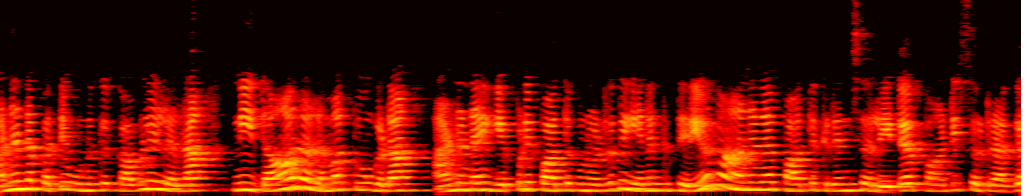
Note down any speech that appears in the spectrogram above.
அண்ணனை பத்தி உனக்கு கவலை இல்லைன்னா நீ தாராளமா தூங்கடா. அண்ணனை எப்படி பார்த்துக்கணுன்றது எனக்கு தெரியும் நான் அண்ணனை பார்த்துக்கிறேன்னு சொல்லிட்டு பாண்டி சொல்றாங்க.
